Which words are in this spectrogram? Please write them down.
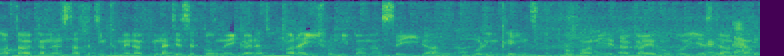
պատահական այն ստացվեց ինքը մենակ մնաց ես էլ կողնեի կանած ու կարա ինչ որ մի բան ասեի իրան որ ինքը ինձ approve անի հետագայում ու որ ես դառնամ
